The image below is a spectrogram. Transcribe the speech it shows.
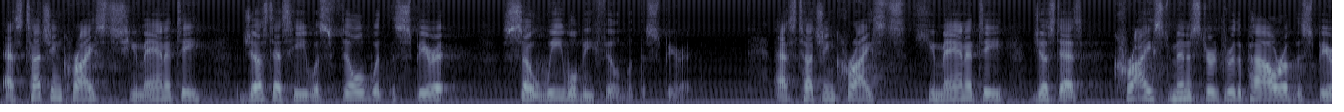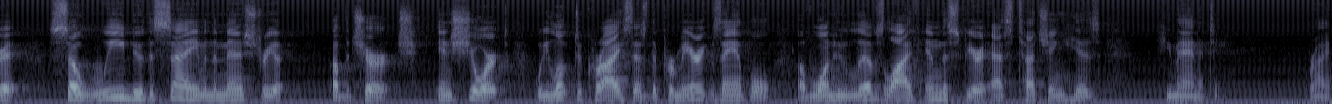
As touching Christ's humanity, just as he was filled with the Spirit, so we will be filled with the Spirit. As touching Christ's humanity, just as Christ ministered through the power of the Spirit, so we do the same in the ministry of the church. In short, we look to Christ as the premier example of one who lives life in the Spirit as touching his humanity right?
